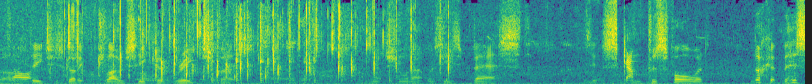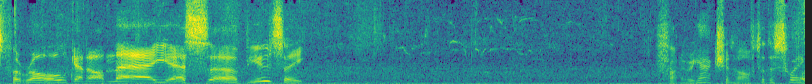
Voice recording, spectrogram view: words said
Well, Deitch's got it close, he could reach, but I'm not sure that was his best. As it scampers forward. Look at this for roll. Get on there. Yes, sir. Beauty. Funny reaction after the swing.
